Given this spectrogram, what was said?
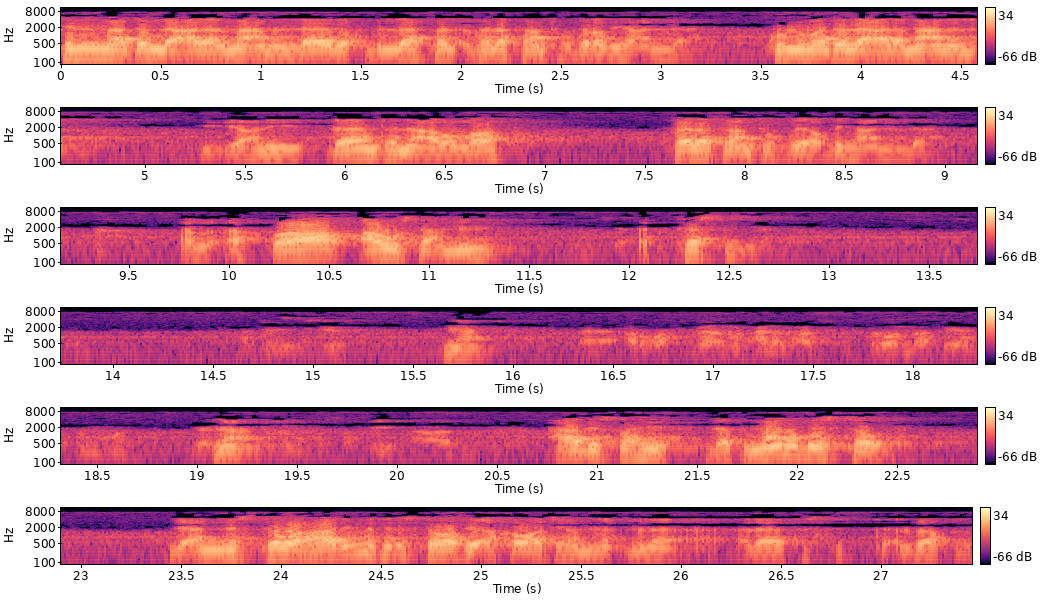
كل ما دل على معنى لا يليق بالله فلك أن تخبر به عن الله. كل ما دل على معنى يعني لا يمتنع على الله فلك أن تخبر به عن الله. الأخبار أوسع من التسمية. نعم. الرحمن على العرش استوى. ما فيها ثم؟ يعني نعم. صحيحة هذه هذه صحيح لكن ما نقول استولى. لأن استوى هذه مثل استوى في أخواتها من من الآيات الست الباقية.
